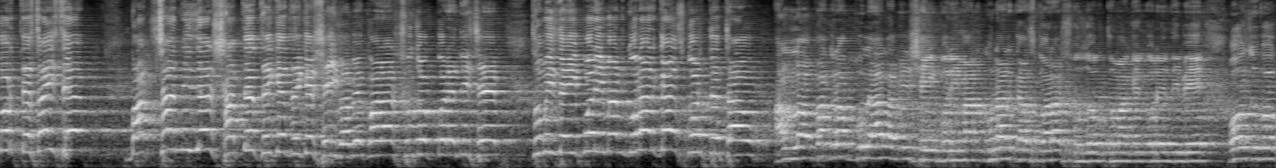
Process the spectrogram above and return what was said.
করতে চাইছে বাদশাহ নিজের সাথে থেকে থেকে সেইভাবে করার সুযোগ করে দিছে তুমি যেই পরিমাণ গুনার কাজ করতে চাও, আল্লাহ রব্বুল আলামিন সেই পরিমাণ গুনার কাজ করার সুযোগ তোমাকে করে দিবে। ও যুবক,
